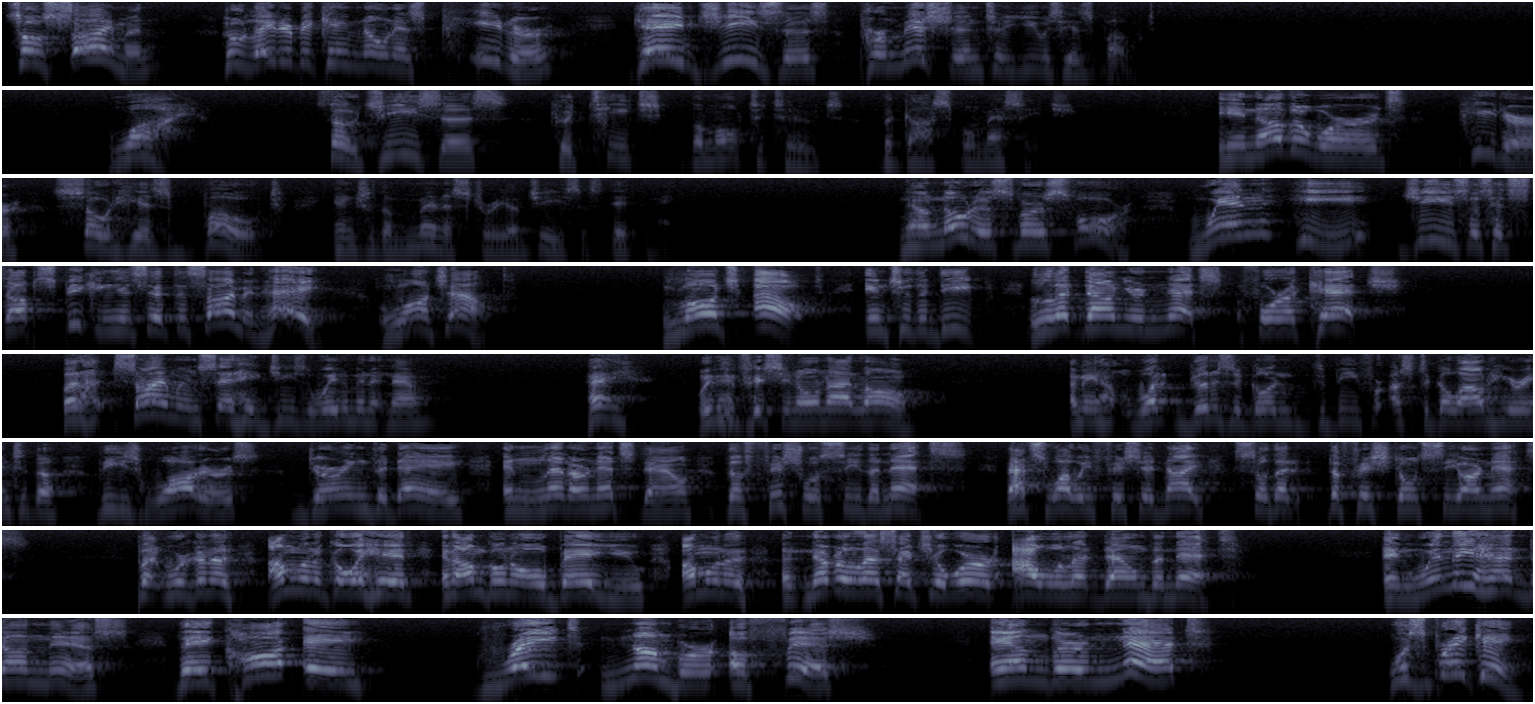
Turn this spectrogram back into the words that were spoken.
So Simon, who later became known as Peter, gave Jesus permission to use his boat. Why? So Jesus could teach the multitudes the gospel message. In other words, Peter sowed his boat into the ministry of Jesus, didn't he? Now, notice verse 4. When he, Jesus, had stopped speaking, he said to Simon, Hey, launch out. Launch out into the deep. Let down your nets for a catch. But Simon said, Hey, Jesus, wait a minute now. Hey, we've been fishing all night long. I mean, what good is it going to be for us to go out here into the, these waters during the day and let our nets down? The fish will see the nets. That's why we fish at night, so that the fish don't see our nets. But we're gonna, I'm gonna go ahead and I'm gonna obey you. I'm gonna, uh, nevertheless, at your word, I will let down the net. And when they had done this, they caught a great number of fish, and their net was breaking.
